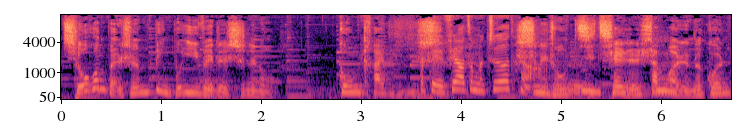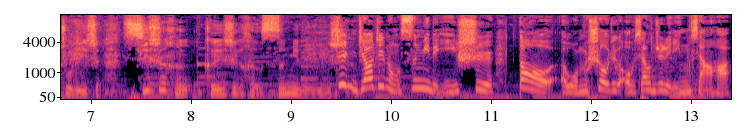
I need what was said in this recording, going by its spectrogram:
求婚本身并不意味着是那种。公开的仪式，对，非要这么折腾，是那种几千人、上万人的关注的仪式，其实很可以是个很私密的仪式。是，你知道这种私密的仪式，到我们受这个偶像剧的影响哈，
